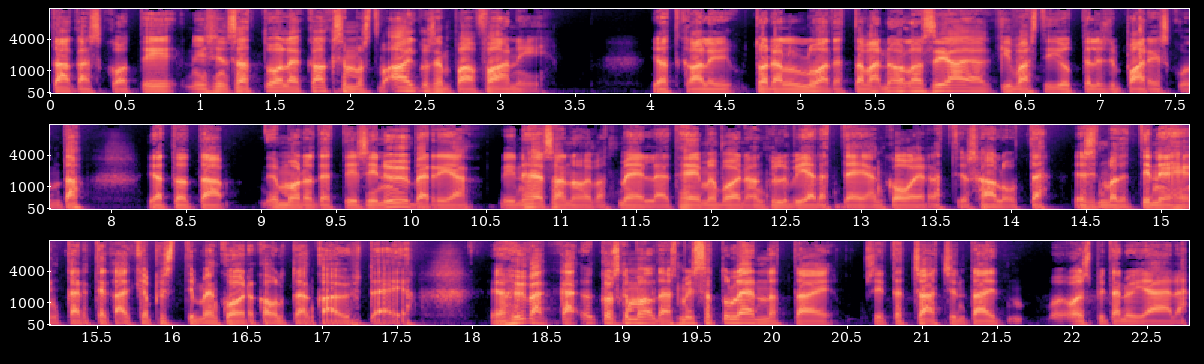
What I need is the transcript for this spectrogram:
takas kotiin. Niin siinä sattui olemaan kaksi semmoista aikuisempaa fania, jotka oli todella luotettavan olosia ja kivasti juttelisi pariskunta. Ja tota, me odotettiin siinä Uberia, niin he sanoivat meille, että hei, me voidaan kyllä viedä teidän koirat, jos haluatte. Ja sitten me otettiin ne henkkarit ja kaikki ja pistettiin meidän koirakouluttajan kanssa yhteen. Ja, ja hyvä, koska me oltaisiin missä lennot tai sitten Chatsin tai olisi pitänyt jäädä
